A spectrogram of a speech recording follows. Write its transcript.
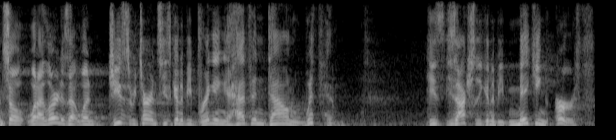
And so, what I learned is that when Jesus returns, he's going to be bringing heaven down with him. He's, he's actually going to be making earth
